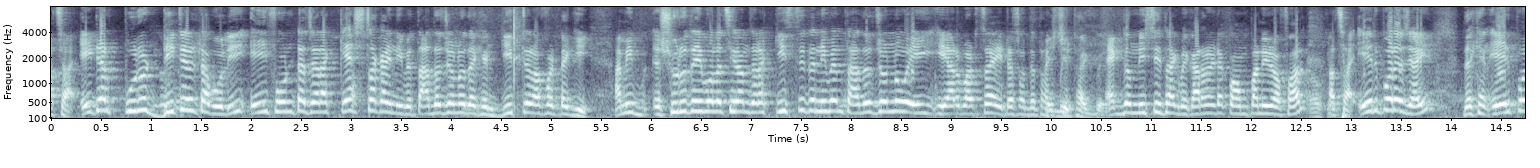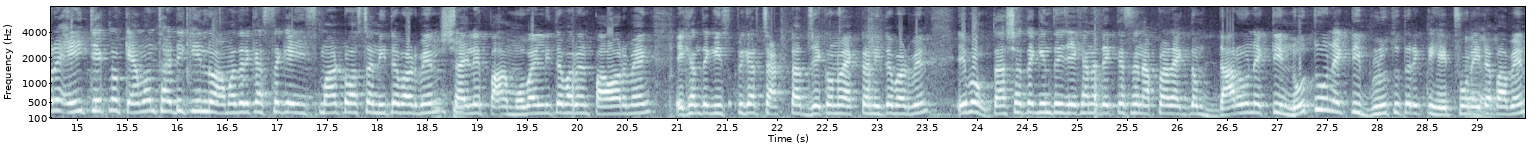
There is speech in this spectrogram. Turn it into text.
আচ্ছা এইটার পুরো ডিটেলটা বলি এই ফোনটা যারা ক্যাশ টাকায় নিবে তাদের জন্য দেখেন গিফটের অফারটা কি? আমি শুরুতেই বলেছিলাম যারা কিস্তিতে নেবেন তাদের জন্য এই ইয়ারবাডসটা এটার সাথে থাকবে। থাকবে। একদম নিশ্চিত থাকবে কারণ এটা কোম্পানির অফার আচ্ছা এরপরে যাই। দেখেন এরপরে এই টেকনো কেমন থার্টি কিনলো? আমাদের কাছ থেকে এই স্মার্ট ওয়াচটা নিতে পারবেন। চাইলে মোবাইল নিতে পারবেন পাওয়ার ব্যাংক এখান থেকে স্পিকার চারটা যে কোনো একটা নিতে পারবেন। এবং তার সাথে কিন্তু এই যে এখানে দেখতেছেন আপনারা একদম দারুণ একটি নতুন একটি ব্লুটুথের একটি হেডফোন এটা পাবেন।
